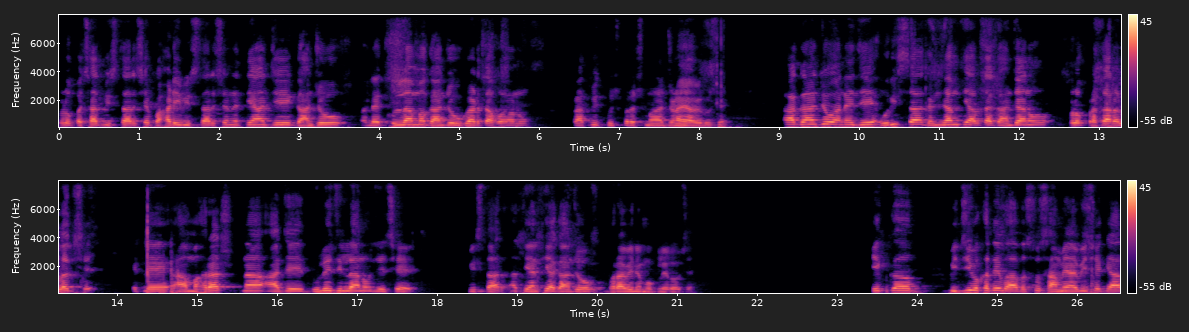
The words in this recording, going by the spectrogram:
થોડો પછાત વિસ્તાર છે, પહાડી વિસ્તાર છે અને ત્યાં જે ગાંજો એટલે ખુલ્લામાં ગાંજો ઉગાડતા હોવાનું પ્રાથમિક પૂછપરછમાં જણાઈ આવેલું છે. આ ગાંજો અને જે ઓરિસ્સા ગંજામથી આવતા ગાંજાનો થોડો પ્રકાર અલગ છે. એટલે આ મહારાષ્ટ્રના આ જે ધુલે જિલ્લાનો જે છે વિસ્તાર આ ત્યાંથી આ ગાંજો ભરાવીને મોકલેલો છે. એક બીજી વખતે આ વસ્તુ સામે આવી છે કે આ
